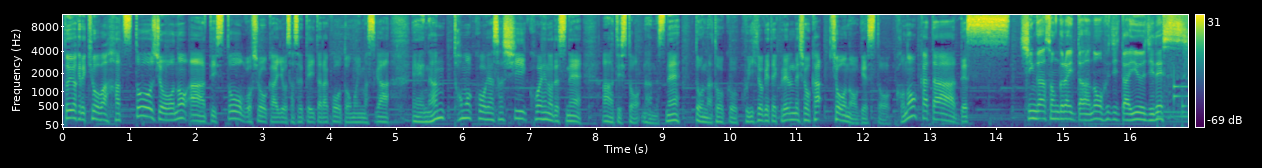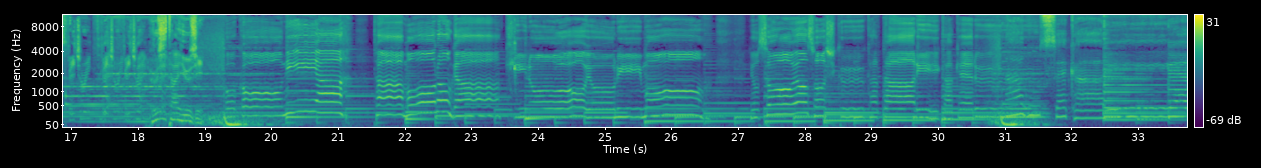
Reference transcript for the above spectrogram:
というわけで今日は初登場のアーティストをご紹介をさせていただこうと思いますが、えー、なんともこう優しい声のですねアーティストなんですね。どんなトークを繰り広げてくれるんでしょうか。今日のゲストこの方です。シンガーソングライターの藤田裕二です。藤田裕二。ここにあったものが昨日よりもよそよそしく語りかける。殴世界へ。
